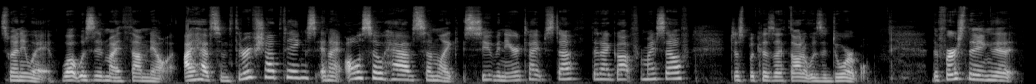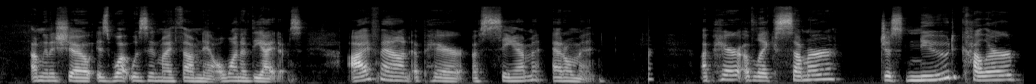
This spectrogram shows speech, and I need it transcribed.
So anyway, what was in my thumbnail? I have some thrift shop things and I also have some like souvenir type stuff that I got for myself just because I thought it was adorable. The first thing that I'm going to show is what was in my thumbnail, one of the items. I found a pair of Sam Edelman, a pair of like summer, just nude color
